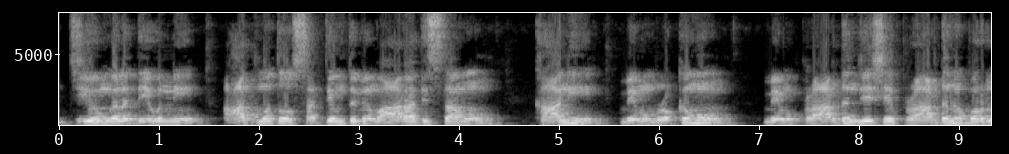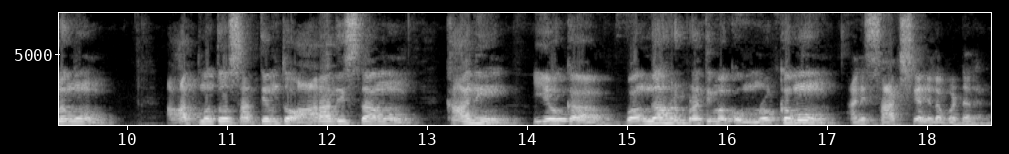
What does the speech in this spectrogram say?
జీవం గల దేవుణ్ణి ఆత్మతో సత్యంతో మేము ఆరాధిస్తాము. కానీ మేము మొక్కము మేము ప్రార్థన చేసే ప్రార్థన పరులము ఆత్మతో సత్యంతో ఆరాధిస్తాము. కానీ ఈ యొక్క బంగారు ప్రతిమకు మొక్కము అని సాక్షిగా నిలబడ్డారని.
